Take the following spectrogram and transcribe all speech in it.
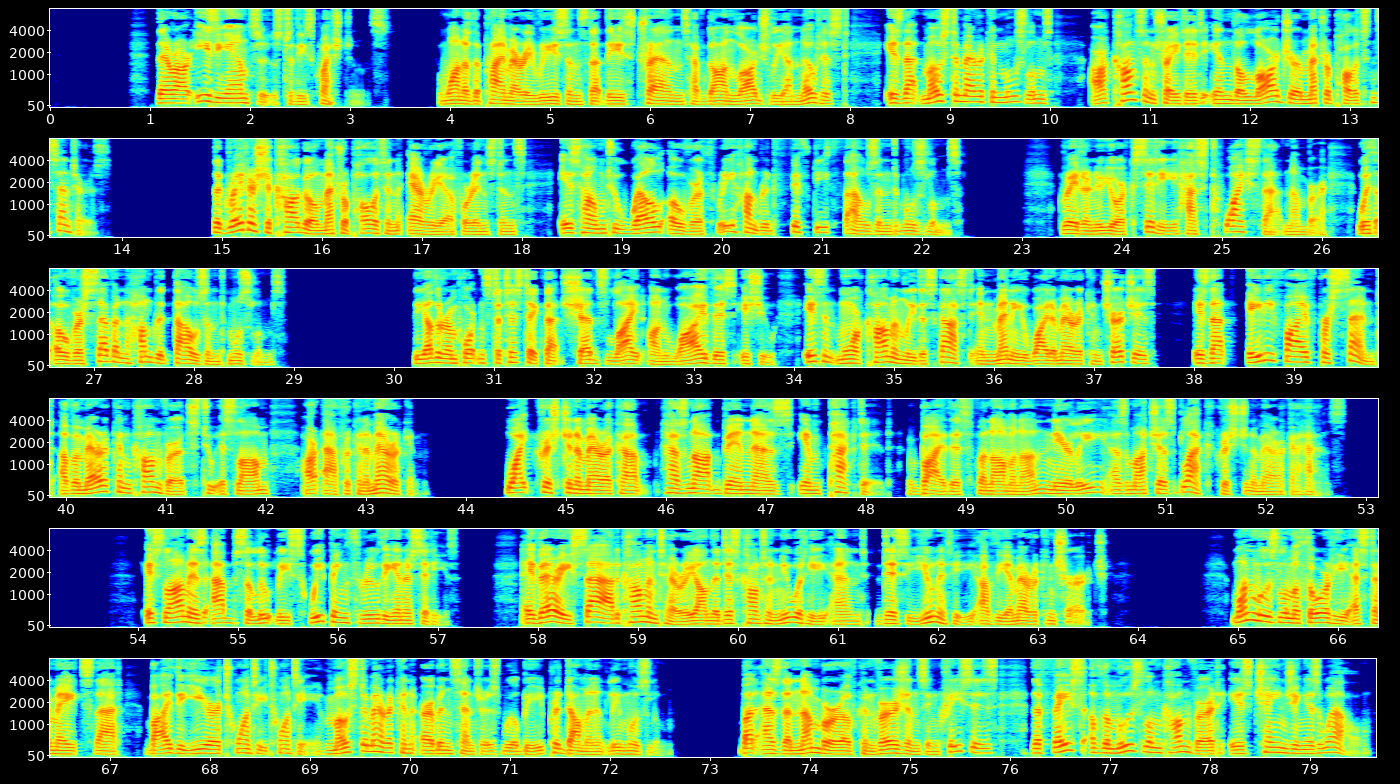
There are easy answers to these questions. One of the primary reasons that these trends have gone largely unnoticed is that most American Muslims are concentrated in the larger metropolitan centers. The greater Chicago metropolitan area, for instance, is home to well over 350,000 Muslims. Greater New York City has twice that number, with over 700,000 Muslims. The other important statistic that sheds light on why this issue isn't more commonly discussed in many white American churches is that 85% of American converts to Islam are African American. White Christian America has not been as impacted by this phenomenon nearly as much as black Christian America has. Islam is absolutely sweeping through the inner cities. A very sad commentary on the discontinuity and disunity of the American church. One Muslim authority estimates that by the year 2020, most American urban centers will be predominantly Muslim. But as the number of conversions increases, the face of the Muslim convert is changing as well.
